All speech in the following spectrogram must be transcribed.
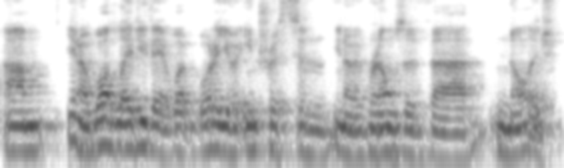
Um, you know what led you there? What what are your interests in you know realms of uh, knowledge?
